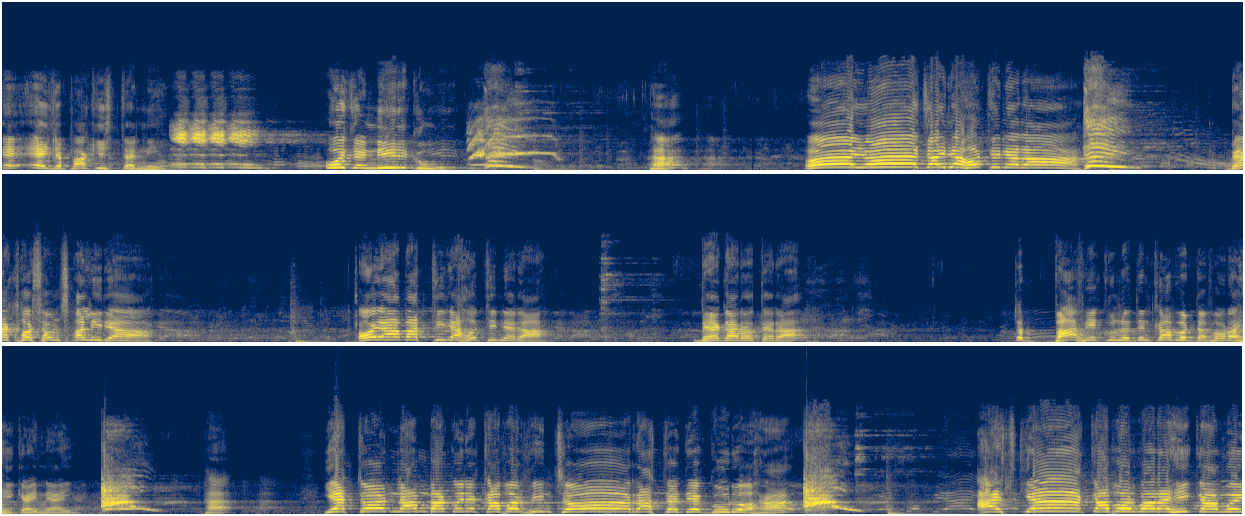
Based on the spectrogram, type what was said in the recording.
এ- এই যে পাকিস্তানি। ওই যে নির্গু। হ্যাঁ? ওই ওই যাইরা হতিনারা। বেখসম শালিরা ওই আবাত্তিরা হতিনেরা বেগারতেরা। তো বাপে কোনোদিন কাপড়টা পড়া শিকাই নাই। হ্যাঁ? এত নাম্বা করে কাপড় পিনছ রাস্তা দিয়ে ঘুরো হ্যাঁ? আজকে কাপড় বাড়া হিকাম ওই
